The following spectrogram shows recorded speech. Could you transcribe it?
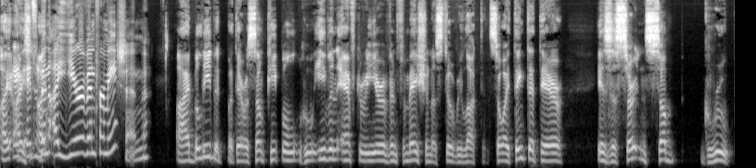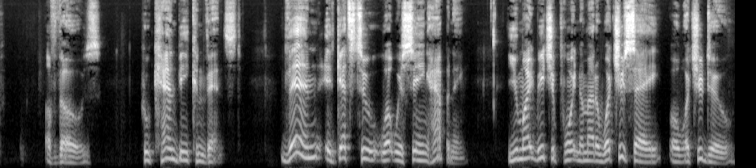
I, it, has been a year of information. I believe it, but there are some people who, even after a year of information, are still reluctant. So I think that there is a certain subgroup of those who can be convinced. Then it gets to what we're seeing happening. You might reach a point, no matter what you say or what you do,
